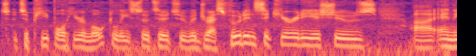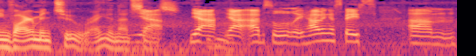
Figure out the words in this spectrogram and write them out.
to people here locally. So to, to address food insecurity issues uh, and the environment too right in that yeah. sense. Yeah mm-hmm. yeah absolutely. Having a space um,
